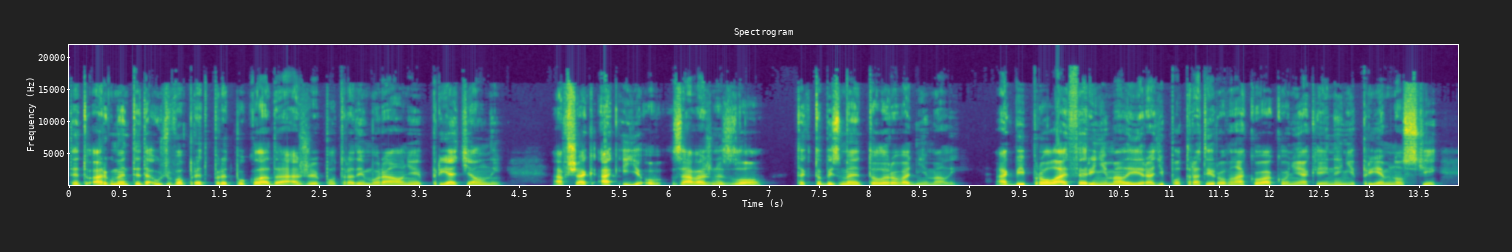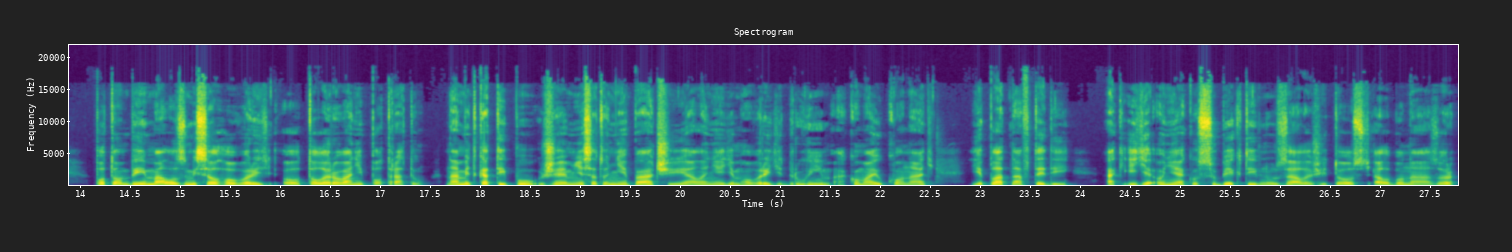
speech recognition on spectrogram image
Tento argument teda už vopred predpokladá, že potrat je morálne priateľný. Avšak ak ide o závažné zlo, tak to by sme tolerovať nemali. Ak by pro-lifery nemali radi potraty rovnako ako nejaké iné nepríjemnosti, potom by malo zmysel hovoriť o tolerovaní potratu. Námietka typu, že mne sa to nepáči, ale nejdem hovoriť druhým, ako majú konať, je platná vtedy, ak ide o nejakú subjektívnu záležitosť alebo názor,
